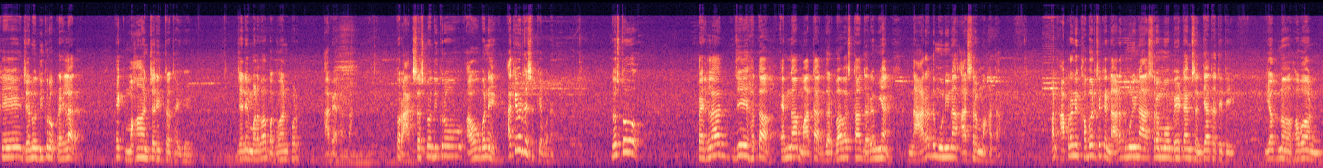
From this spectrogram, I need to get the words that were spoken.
કે જેનો દીકરો પ્રહલાદ એક મહાન ચરિત્ર થઈ ગયું, જેને મળવા ભગવાન પણ આવ્યા હતા. તો રાક્ષસનો દીકરો આવો બને, આ કેવી રીતે શક્ય બને? દોસ્તો પ્રહલાદ જે હતા એમના માતા ગર્ભાવસ્થા દરમિયાન નારદ મુનિના આશ્રમમાં હતા. અને આપણને ખબર છે કે નારદ મુનિના આશ્રમમાં બે ટાઈમ સંધ્યા થતી હતી. યજ્ઞ હવન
